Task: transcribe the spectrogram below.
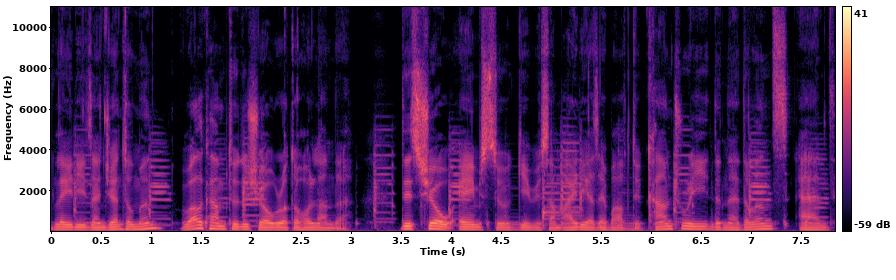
Ladies and gentlemen, welcome to the show Roto Hollanda. This show aims to give you some ideas about the country, the Netherlands, and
